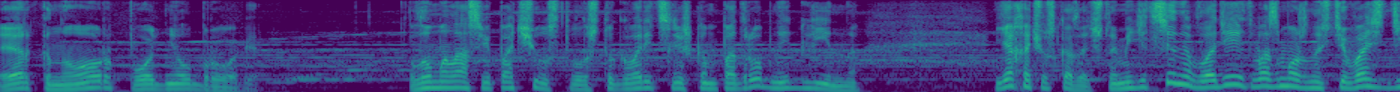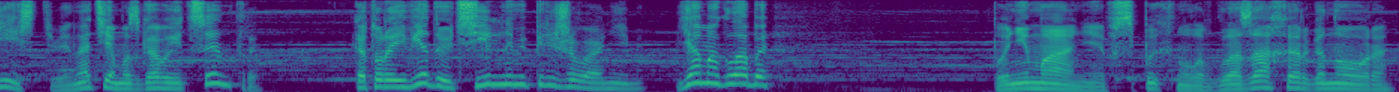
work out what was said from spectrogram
Эркнор поднял брови. Лумаласви почувствовал, что говорит слишком подробно и длинно. Я хочу сказать, что медицина владеет возможностью воздействия на те мозговые центры, которые ведают сильными переживаниями. Я могла бы... Понимание вспыхнуло в глазах Ноора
